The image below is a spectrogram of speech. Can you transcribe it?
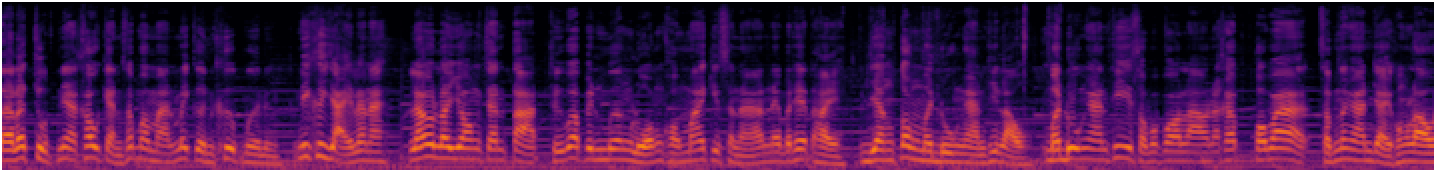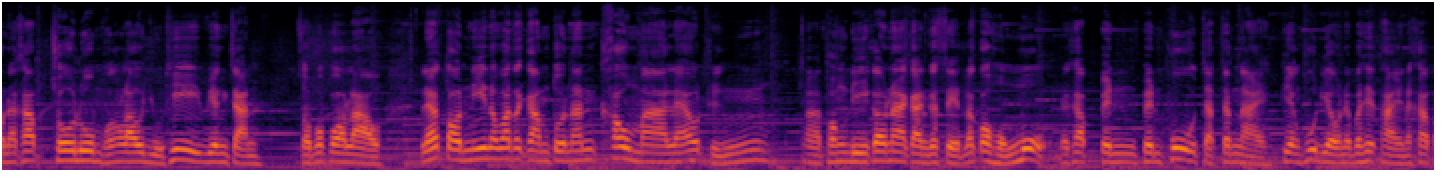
แต่ละจุดเนี่ยเข้าแก่นสักประมาณไม่เกินคืบมือหนึ่งนี่คือใหญ่แล้วนะ แล้วระยองจันตาดถือว่าเป็นเมืองหลวงของไม้กฤษณาในประเทศไทย ยังต้องมาดูงานที่เรา มาดูงานที่สปปลาวนะครับ เพราะว่าสำนักงานใหญ่ของเรานะครับ โชว์รูมของเราอยู่ที่เวียงจันทร์สปปลาว แล้วตอนนี้นวัตกรรมตัวนั้นเข้ามาแล้วถึงอาทองดีก้าวหน้าการเกษตรแล้วก็หงมู่นะครับเป็นเป็นผู้จัดจำหน่ายเพียงผู้เดียวในประเทศไทยนะครับ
